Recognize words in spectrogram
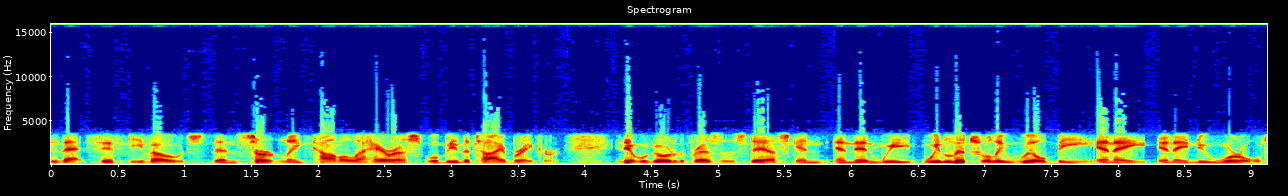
to that 50 votes, then certainly Kamala Harris will be the tiebreaker, and it will go to the president's desk, and and then we we literally will be in a in a new world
